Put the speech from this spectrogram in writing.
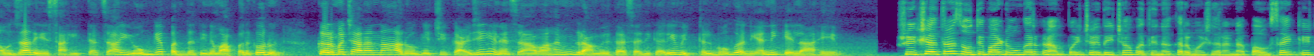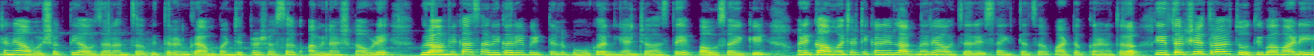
अवजारे साहित्याचा योग्य पद्धतीने वापर करून कर्मचाऱ्यांना आरोग्याची काळजी घेण्याचं आवाहन ग्रामविकास अधिकारी विठ्ठल भोगन यांनी केलं आहे. श्री क्षेत्र ज्योतिबा डोंगर ग्रामपंचायतीच्या वतीनं कर्मचाऱ्यांना पावसाळी किट आणि आवश्यक ती अवजारांचं वितरण ग्रामपंचायत प्रशासक अविनाश गावडे ग्रामविकास अधिकारी विठ्ठल भोगन यांच्या हस्ते पावसाळी किट आणि कामाच्या ठिकाणी लागणाऱ्या अवजारे साहित्याचं वाटप करण्यात आलं. तीर्थक्षेत्र ज्योतिबावाडी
